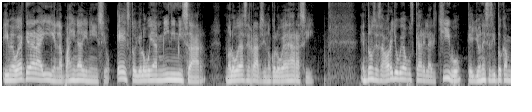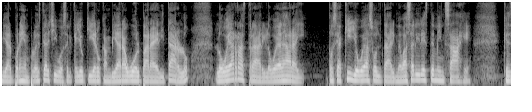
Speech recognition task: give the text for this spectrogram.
y me voy a quedar ahí en la página de inicio. Esto yo lo voy a minimizar, no lo voy a cerrar, sino que lo voy a dejar así. Entonces ahora yo voy a buscar el archivo que yo necesito cambiar. Por ejemplo, este archivo es el que yo quiero cambiar a Word para editarlo. Lo voy a arrastrar y lo voy a dejar ahí. Entonces aquí yo voy a soltar y me va a salir este mensaje que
